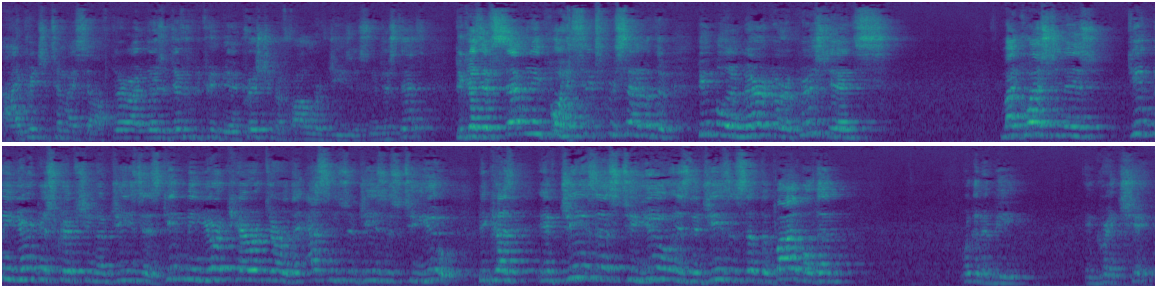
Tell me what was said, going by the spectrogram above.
I preach it to myself. There are, there's a difference between being a Christian or a follower of Jesus. There just is. Because if 70.6% of the people in America are Christians, my question is give me your description of Jesus. Give me your character or the essence of Jesus to you. Because if Jesus to you is the Jesus of the Bible, then we're going to be in great shape.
